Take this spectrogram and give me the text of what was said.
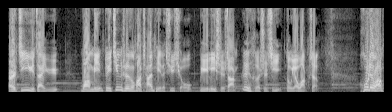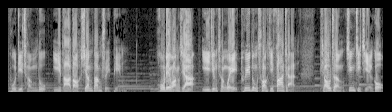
而机遇在于。网民对精神文化产品的需求比历史上任何时期都要旺盛，互联网普及程度已达到相当水平，互联网加已经成为推动创新发展、调整经济结构、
